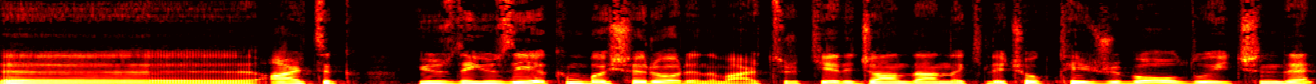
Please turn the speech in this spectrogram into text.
Ee, artık %100'e yakın başarı oranı var Türkiye'de. Canlıdan nakilde çok tecrübe olduğu için de.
